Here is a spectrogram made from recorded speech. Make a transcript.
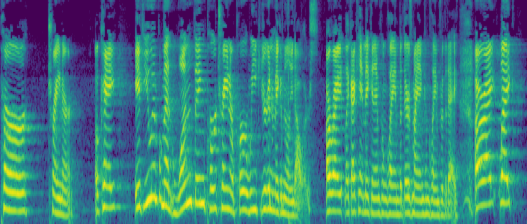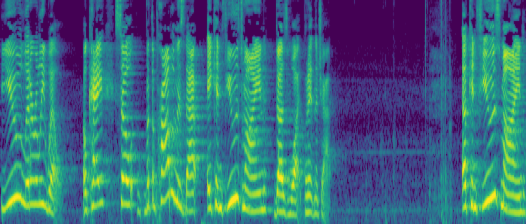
per trainer. Okay? If you implement one thing per trainer per week, you're going to make a million dollars. All right? Like I can't make an income claim, but there's my income claim for the day. All right? Like you literally will. Okay? So, but the problem is that a confused mind does what? Put it in the chat. A confused mind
